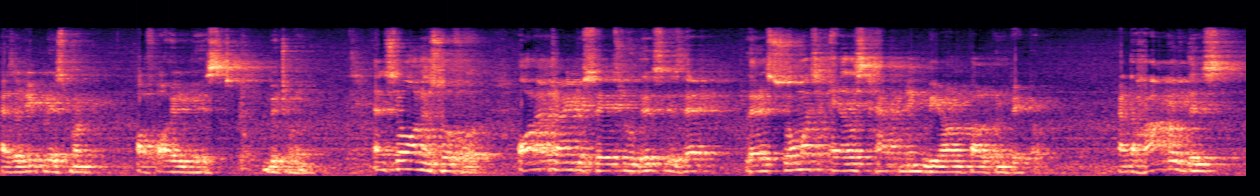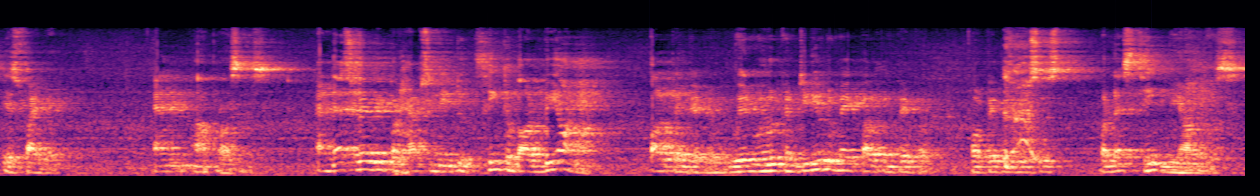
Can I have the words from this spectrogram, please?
as a replacement of oil-based bitumen, and so on and so forth. All I'm trying to say through this is that there is so much else happening beyond pulp and paper. And the heart of this is fiber and our process. And that's where we perhaps need to think about beyond pulp and paper. We, we will continue to make pulp and paper for paper uses, but let's think beyond this.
